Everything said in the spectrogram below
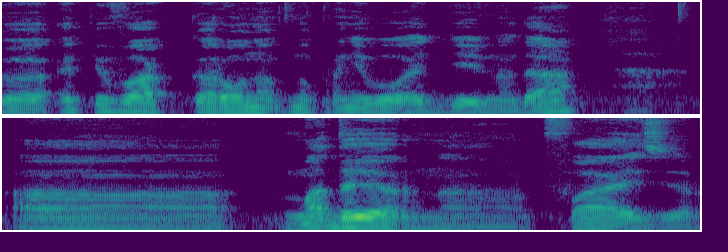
э, Эпивак, Корона, ну про него отдельно, да, а, Модерна, Pfizer,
